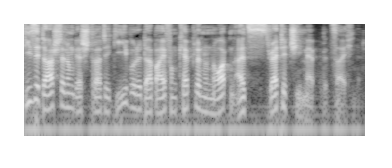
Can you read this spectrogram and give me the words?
Diese Darstellung der Strategie wurde dabei von Kaplan und Norton als Strategy Map bezeichnet.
